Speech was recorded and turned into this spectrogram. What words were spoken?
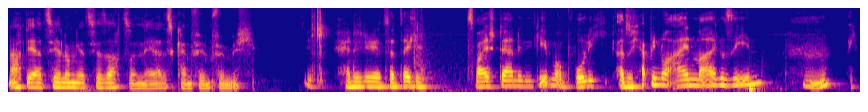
nach der Erzählung jetzt hier sagt, so, nee, das ist kein Film für mich. Ich hätte dir jetzt tatsächlich zwei Sterne gegeben, obwohl ich, also ich habe ihn nur einmal gesehen. Mhm. Ich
